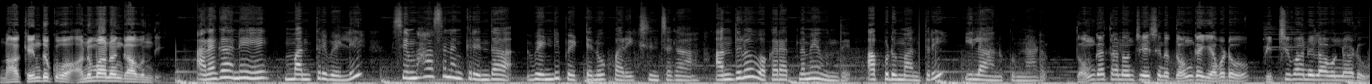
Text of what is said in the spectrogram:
నాకెందుకో అనుమానంగా ఉంది. అనగానే మంత్రి వెళ్ళి సింహాసనం క్రింద వెండి పెట్టెను పరీక్షించగా అందులో ఒక రత్నమే ఉంది. అప్పుడు మంత్రి ఇలా అనుకున్నాడు. దొంగతనం చేసిన దొంగ ఎవడో పిచ్చివానిలా ఉన్నాడు.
